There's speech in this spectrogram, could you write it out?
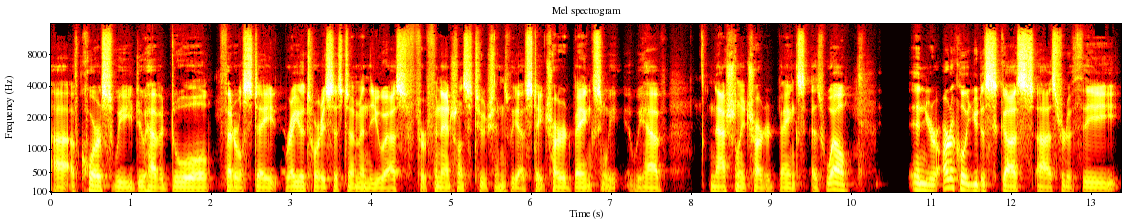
Uh, of course, we do have a dual federal state regulatory system in the U.S. for financial institutions. We have state chartered banks and we, we have nationally chartered banks as well. In your article, you discuss uh, sort of the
